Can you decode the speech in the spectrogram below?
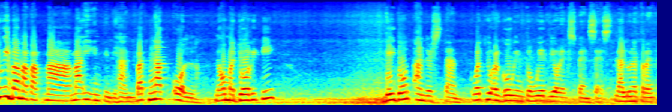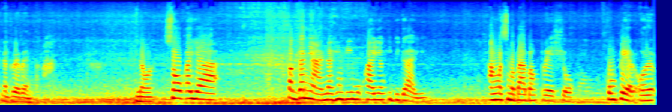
Yung iba mapa, ma, maiintindihan, but not all. No, majority, they don't understand what you are going through with your expenses, lalo na nagre-renta ka. No? So, kaya, pag ganyan na hindi mo kayang ibigay ang mas mababang presyo compare or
